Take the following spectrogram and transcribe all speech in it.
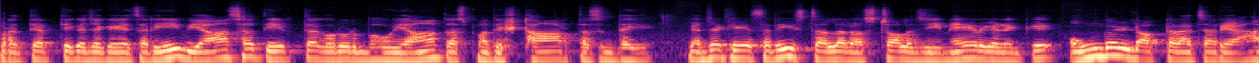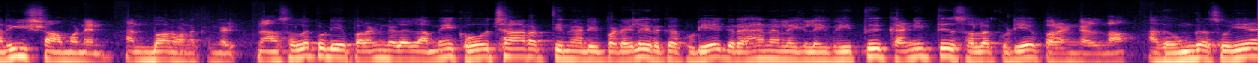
பிரத்யர்த்தி கஜகேசரி வியாச தீர்த்த குருர் பௌயா தஸ்மதிஷ்டார்த்த சித்தையே கஜகேசரி ஸ்டெல்லர் அஸ்ட்ராலஜி நேயர்களுக்கு உங்கள் டாக்டர் ஆச்சாரியா ஹரீஷ் ராமனின் அன்பான வணக்கங்கள். நான் சொல்லக்கூடிய பலன்கள் எல்லாமே கோச்சாரத்தின் அடிப்படையில் இருக்கக்கூடிய கிரகநிலைகளை வைத்து கணித்து சொல்லக்கூடிய பலன்கள் தான். அது உங்கள் சுய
